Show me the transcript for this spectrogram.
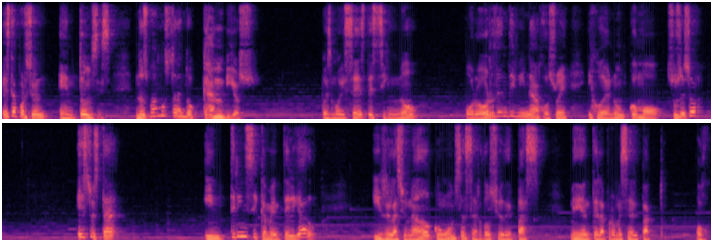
Esta porción entonces nos va mostrando cambios, pues Moisés designó por orden divina a Josué, hijo de Nun, como sucesor. Esto está intrínsecamente ligado y relacionado con un sacerdocio de paz mediante la promesa del pacto. Ojo,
